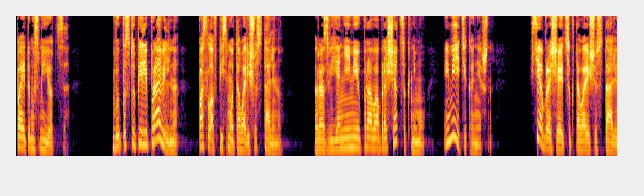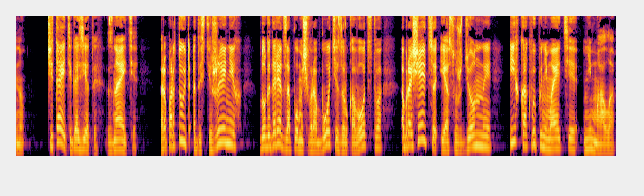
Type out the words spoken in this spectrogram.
Поэтому смеется. Вы поступили правильно, послав письмо товарищу Сталину. Разве я не имею права обращаться к нему? Имеете, конечно. Все обращаются к товарищу Сталину. Читаете газеты, знаете. Рапортуют о достижениях, благодарят за помощь в работе, за руководство, обращаются и осужденные, их, как вы понимаете, немало.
